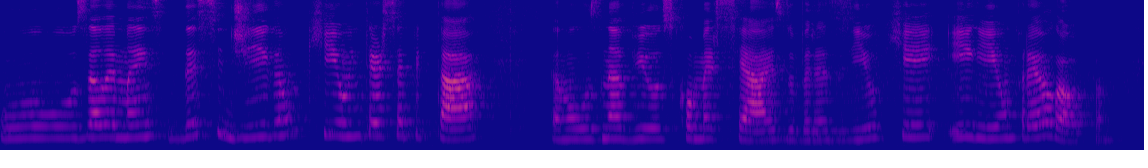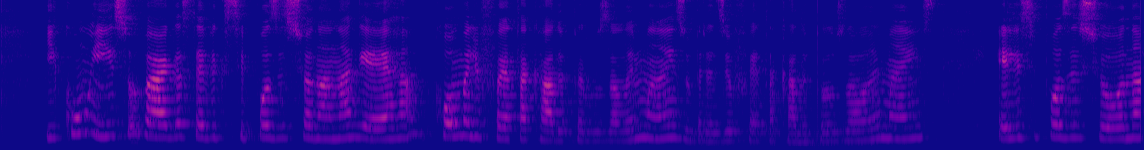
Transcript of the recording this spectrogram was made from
os alemães decidiram que iam interceptar então, os navios comerciais do Brasil que iriam para a Europa. E com isso, Vargas teve que se posicionar na guerra. Como ele foi atacado pelos alemães, o Brasil foi atacado pelos alemães, ele se posiciona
